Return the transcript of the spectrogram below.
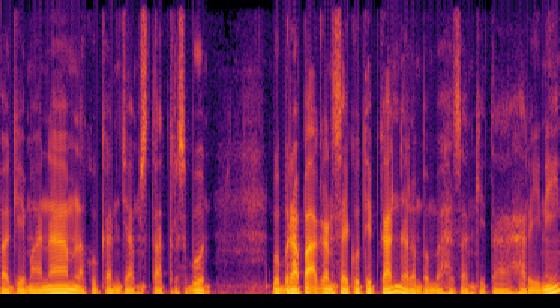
bagaimana melakukan jump start tersebut. Beberapa akan saya kutipkan dalam pembahasan kita hari ini.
